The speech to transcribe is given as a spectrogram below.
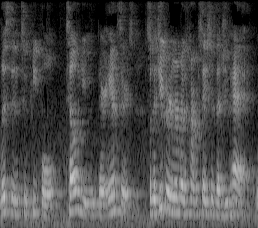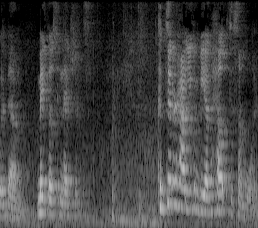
listen to people tell you their answers so that you can remember the conversations that you had with them. Make those connections. Consider how you can be of help to someone.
